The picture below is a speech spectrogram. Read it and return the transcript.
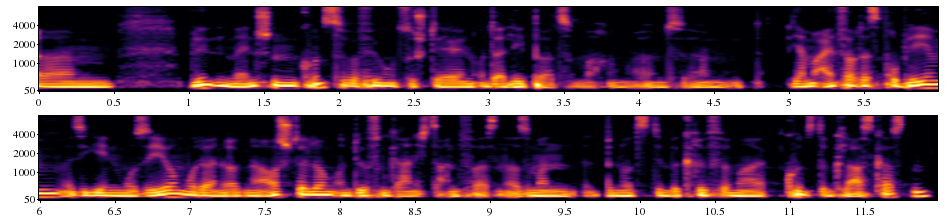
ähm, blinden Menschen Kunst zur Verfügung zu stellen und erlebbar zu machen. Und ähm, die haben einfach das Problem, sie gehen in ein Museum oder in irgendeine Ausstellung und dürfen gar nichts anfassen. Also man benutzt den Begriff immer Kunst im Glaskasten.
